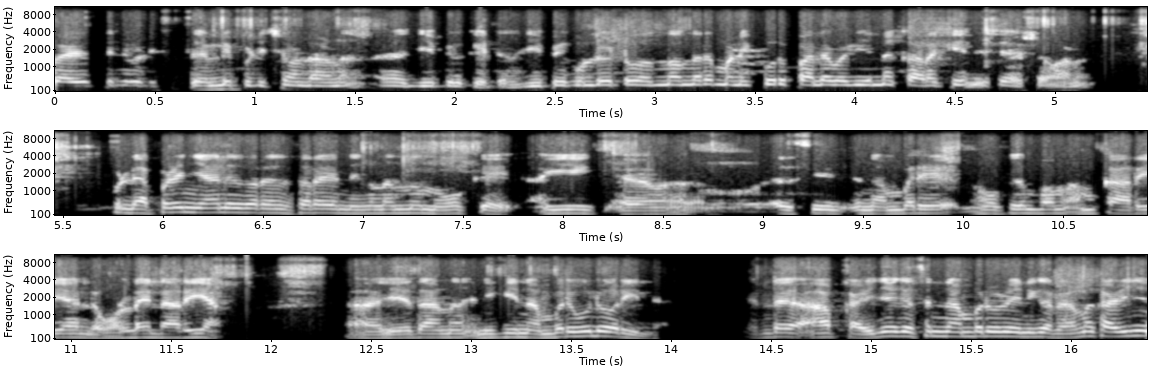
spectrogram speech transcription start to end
കഴുത്തിന് പിടിച്ച് തള്ളി പിടിച്ചുകൊണ്ടാണ് ജീപ്പിൽ കയറ്റുന്നത്. ജീപ്പിൽ കൊണ്ടുപോയിട്ട് ഒന്നൊന്നര മണിക്കൂർ പല വഴി എന്നെ കറക്കിയതിന് ശേഷമാണ്. പുള്ളി അപ്പോഴും ഞാനിത് പറയുന്നത് സാറേ നിങ്ങളൊന്ന് നോക്കേ. ഈ നമ്പർ നോക്കുമ്പോൾ നമുക്ക് അറിയാമല്ലോ ഓൺലൈനിൽ അറിയാം. ഏതാണ്? എനിക്ക് ഈ നമ്പർ പോലും അറിയില്ല. എന്റെ ആ കഴിഞ്ഞ കേസിന്റെ നമ്പർ പോലും എനിക്കറിയാം കാരണം കഴിഞ്ഞ്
